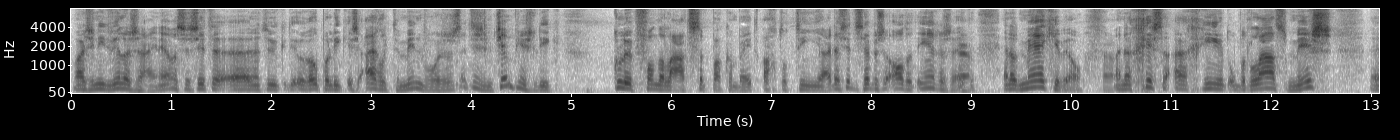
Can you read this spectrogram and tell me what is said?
waar ze niet willen zijn. Hè? Want ze zitten eh, natuurlijk. De Europa League is eigenlijk te min voor ze. Het is een Champions League club van de laatste pak een beet, acht tot tien jaar. Daar zitten, ze- hebben ze altijd ingezeten. En dat merk je wel. Ja. Maar dan gisteren eh, ging het op het laatst mis. eh,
